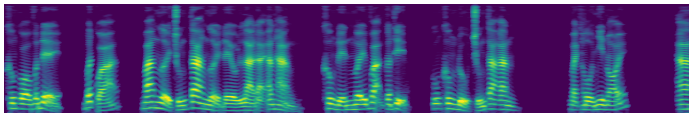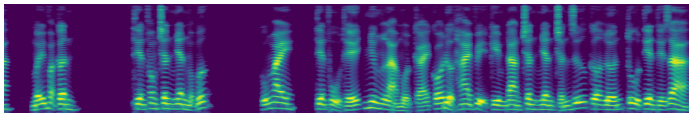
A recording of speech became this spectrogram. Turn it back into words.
không có vấn đề, bất quá, ba người chúng ta người đều là đại ăn hàng, không đến mấy vạn cân thịt, cũng không đủ chúng ta ăn. Bạch hồ nhi nói. A, mấy vạn cân? Tiền phong chân nhân một bức cũng may, tiền phủ thế nhưng là một cái có được hai vị kim đan chân nhân chấn giữ cỡ lớn tu tiên thế gia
